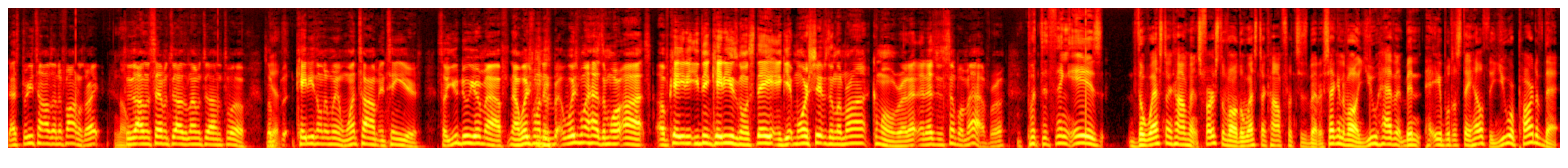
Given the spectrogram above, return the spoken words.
That's three times in the finals, right? No. 2007, 2011, 2012. So Yes. KD's only win one time in ten years. So you do your math. Now, which one is which one has the more odds of KD? You think KD is gonna stay and get more ships than LeBron? Come on, bro. That, that's just simple math, bro. But the thing is, the Western Conference. First of all, the Western Conference is better. Second of all, you haven't been able to stay healthy. You were part of that.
